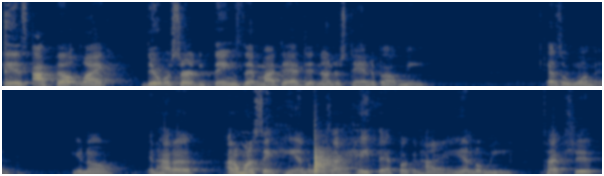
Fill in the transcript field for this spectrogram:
is, I felt like there were certain things that my dad didn't understand about me as a woman, you know, and how to. I don't want to say handle because I hate that fucking how to handle me type shit,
